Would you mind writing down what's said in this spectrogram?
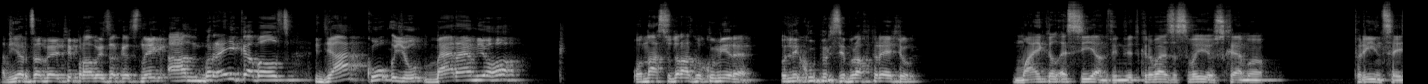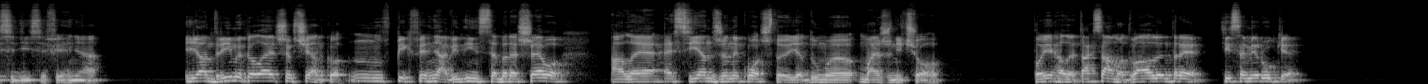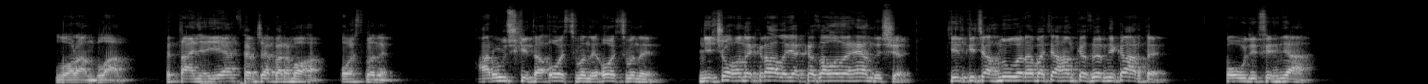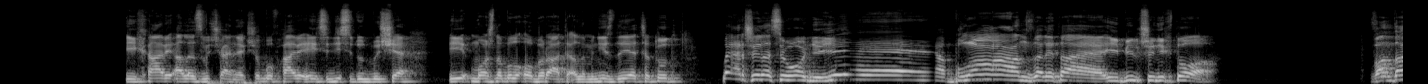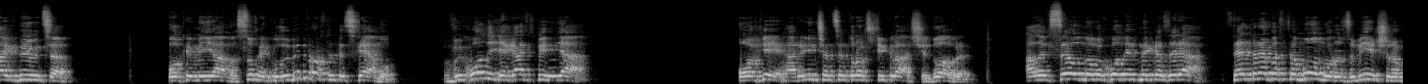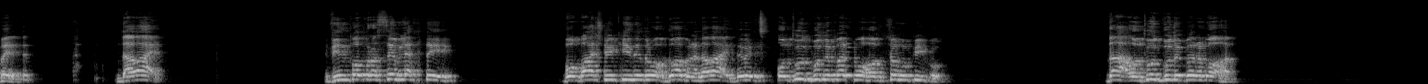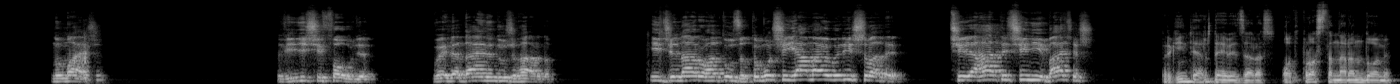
Хав'єр Занеті, правий захисник. Unbreakables. Дякую. Берем його. У нас одразу куміри. Олі Купер зібрав третю. Майкл Есіян. Він відкриває за своєю схемою. Принц ACDC, фігня. І Андрій Миколаївич Шевченко. В пік фігня. Він інста бере шево, але Есіян вже не коштує, я думаю, майже нічого. Поїхали. Так само, 2-1-3. Ті самі руки. Лоран Блан. Питання є, це вже перемога. Ось вони. А ручки та ось вони, ось вони. Нічого не крали, як казали легенди. Тільки тягнули роботягам казирні карти. Поуді фігня. І Хаві, але звичайно, якщо був Хаві ACDC, тут би ще і можна було обирати. Але мені здається, тут перший на сьогодні. Є! Блан залітає! І більше ніхто. Ван Дайк дивиться. Поки Міяма. Слухай, коли ви просите схему, виходить якась фігня. Окей, Гаринча це трошки краще, добре. Але все одно виходить не казаря. Це треба самому, розумієш, робити. Давай. Він попросив лягти. Бо бачу, який не дров. Добре, давай, дивись. Отут буде перемога в цьому піку. Да, отут буде перемога. Ну майже. Відіші Фоуді. Виглядає не дуже гарно. І Дженару Гатуза. Тому що я маю вирішувати. Чи лягати, чи ні, бачиш? Прикиньте R9 зараз. От просто на рандомі.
